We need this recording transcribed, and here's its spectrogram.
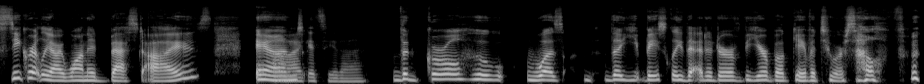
Secretly, I wanted best eyes, Oh, and I could see that. the girl who was the basically the editor of the yearbook gave it to herself.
